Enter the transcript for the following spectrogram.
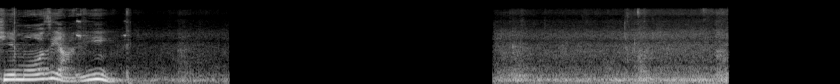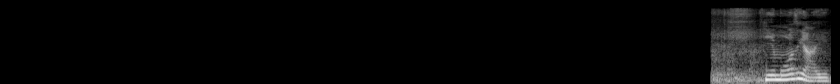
ရင်မောစရာကြီး ရင်မောစရာကြီး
